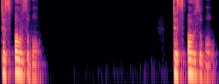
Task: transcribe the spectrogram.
disposable, disposable,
